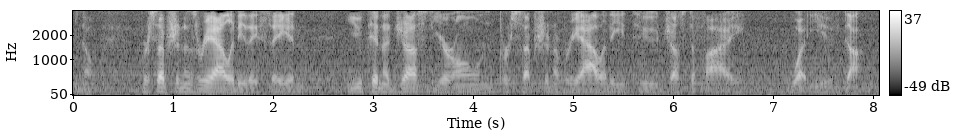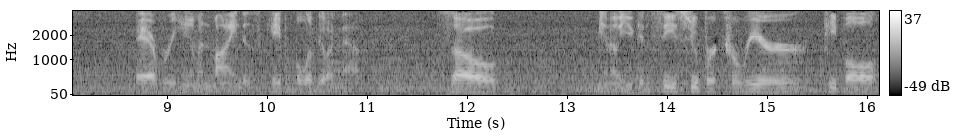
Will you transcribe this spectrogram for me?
You know, perception is reality, they say, and you can adjust your own perception of reality to justify what you've done. Every human mind is capable of doing that. So, you know, you can see super career people,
